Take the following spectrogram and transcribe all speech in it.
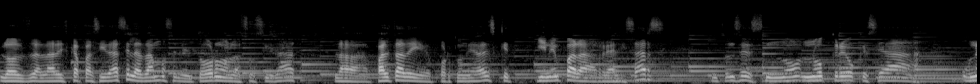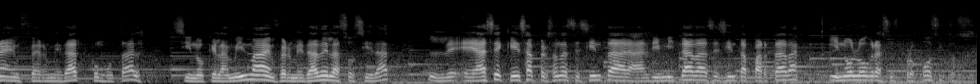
la discapacidad se la damos el entorno, la sociedad, la falta de oportunidades que tienen para realizarse. Entonces no, no creo que sea una enfermedad como tal, sino que la misma enfermedad de la sociedad le hace que esa persona se sienta limitada, se sienta apartada y no logra sus propósitos.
